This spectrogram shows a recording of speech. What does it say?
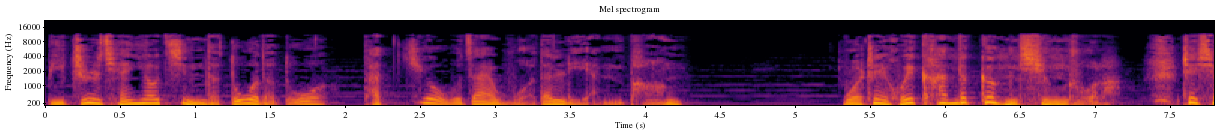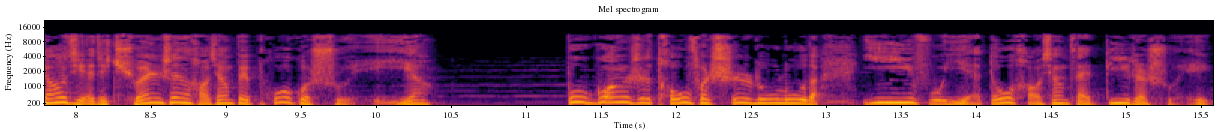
比之前要近得多得多。他就在我的脸旁，我这回看得更清楚了。这小姐姐全身好像被泼过水一样，不光是头发湿漉漉的，衣服也都好像在滴着水。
